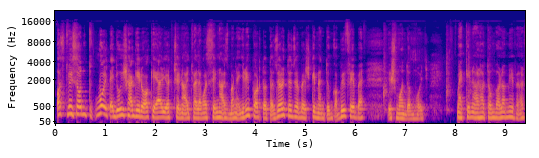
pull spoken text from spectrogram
Azt viszont volt egy újságíró, aki eljött, csinált velem a színházban egy riportot az öltözőbe, és kimentünk a büfébe, és mondom, hogy megkínálhatom valamivel?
